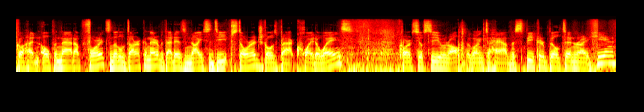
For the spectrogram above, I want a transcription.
Go ahead and open that up for you. It's a little dark in there, but that is nice deep storage. Goes back quite a ways. Of course, you'll see we're also going to have a speaker built in right here.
